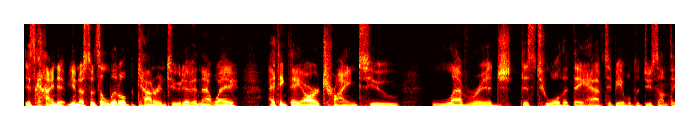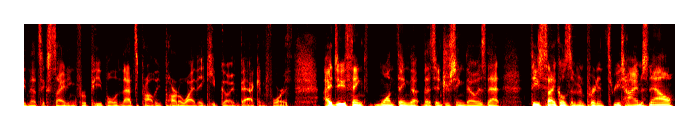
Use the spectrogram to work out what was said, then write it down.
It's kind of you know, so it's a little counterintuitive in that way. I think they are trying to leverage this tool that they have to be able to do something that's exciting for people and that's probably part of why they keep going back and forth i do think one thing that, that's interesting though is that these cycles have been printed three times now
